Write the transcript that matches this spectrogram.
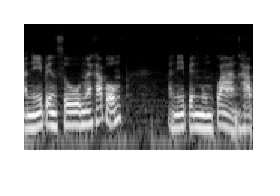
อันนี้เป็นซูมนะครับผมอันนี้เป็นมุมกว้างครับ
